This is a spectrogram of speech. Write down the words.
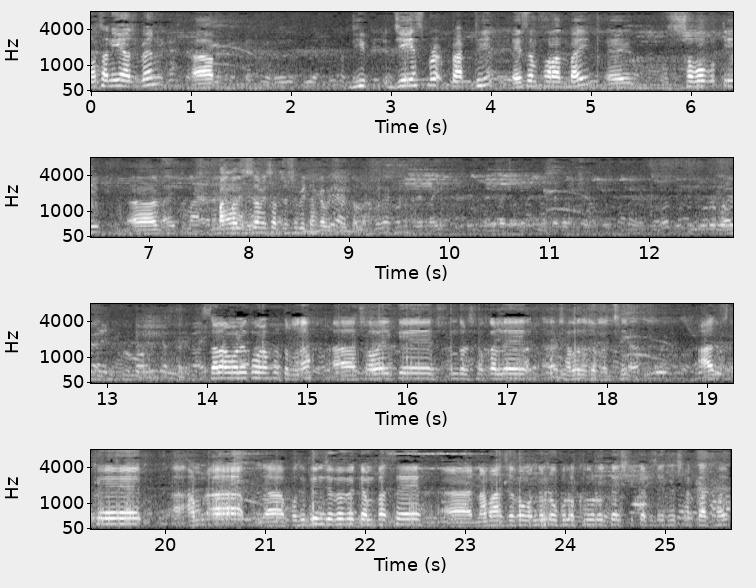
কথা নিয়ে আসবেন জিএস প্রার্থী এস এম ফরাদ ভাই সভাপতি বাংলাদেশ ইসলামী ছাত্র শিবির, ঢাকা বিশ্ববিদ্যালয়। সালাম আলাইকুম রহমতুল্লাহ। সবাইকে সুন্দর সকালে স্বাগত জানাচ্ছি। আজকে আমরা প্রতিদিন যেভাবে ক্যাম্পাসে নামাজ এবং অন্যান্য উপলক্ষগুলোতে শিক্ষার্থীদের সাথে সাক্ষাৎ হয়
